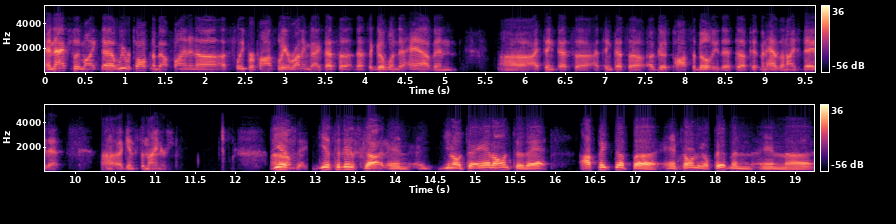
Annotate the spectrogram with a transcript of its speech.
And actually, Mike, uh, we were talking about finding a, a sleeper, possibly a running back. That's a that's a good one to have, and I think that's a I think that's a, a good possibility that uh, Pittman has a nice day that uh, against the Niners. Yes, Um, yes, it is, Scott. And uh, you know, to add on to that, I picked up uh, Antonio Pittman in uh,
